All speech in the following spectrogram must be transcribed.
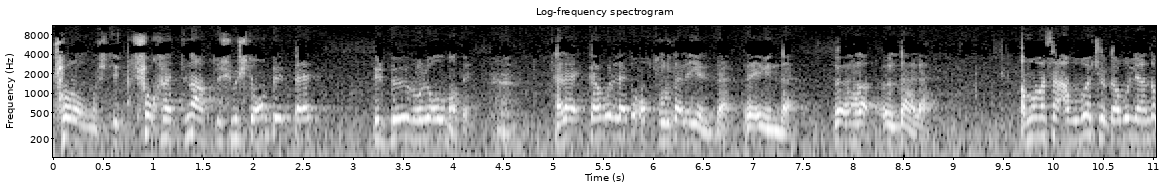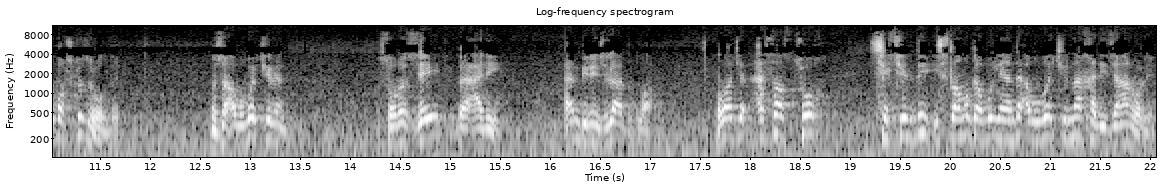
kör olmuşdu. Çox həddinə artıq düşmüşdü. Onun bir, belə bir böyük rolü olmadı. Hələ qəbul elədi, oturdu hələ yerində və evində və hələ öldü hələ. Amma məsələn, Əbu Bakır qəbul eləyəndə başqa cür oldu. Məsələn, Əbu Bakirin sonra Zeyd və Əli ən birincilərdir bunlar. Lakin əsas çox seçildi İslamı qəbul eləyəndə Əbu Bakirlə Xədicənin rolu.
